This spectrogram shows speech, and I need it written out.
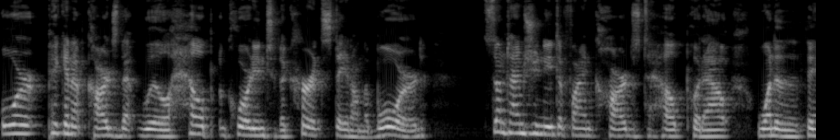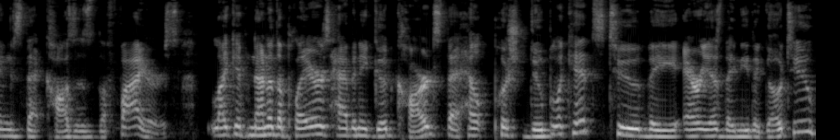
or picking up cards that will help according to the current state on the board. Sometimes you need to find cards to help put out one of the things that causes the fires. Like if none of the players have any good cards that help push duplicates to the areas they need to go to,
